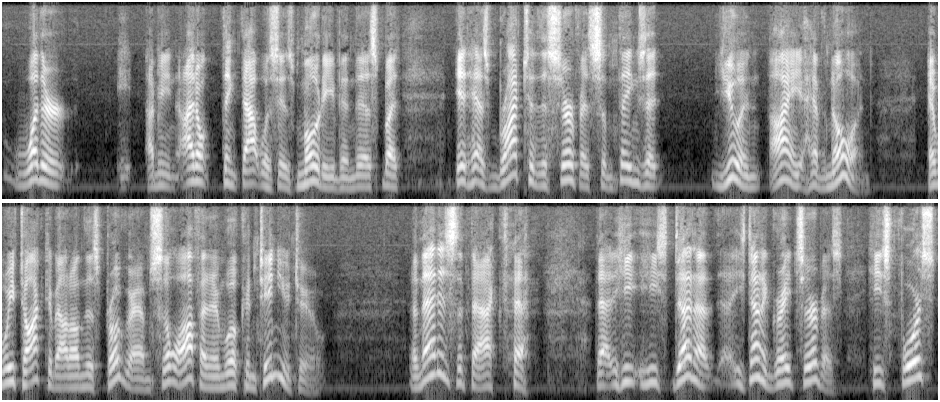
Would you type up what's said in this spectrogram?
whether, I mean, I don't think that was his motive in this, but it has brought to the surface some things that you and I have known and we've talked about on this program so often and will continue to. And that is the fact that that he, he's done a he's done a great service. He's forced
